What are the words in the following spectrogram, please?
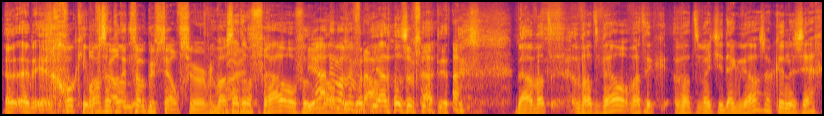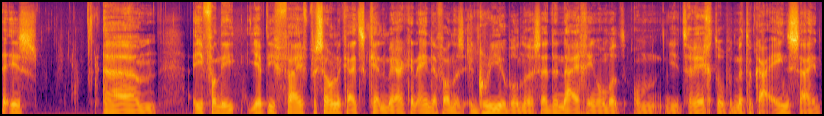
een- een gokje. Was dat, dit is een, ook een self-serving. was dat een vrouw of een Ja, man? dat was een vrouw. Ja, dat was een vrouw. nou, wat, wat, wel, wat, ik, wat, wat je denk ik wel zou kunnen zeggen is... ehm, je, van die, je hebt die vijf persoonlijkheidskenmerken en een daarvan is agreeableness. Hè, de neiging om, het, om je te richten op het met elkaar eens zijn.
